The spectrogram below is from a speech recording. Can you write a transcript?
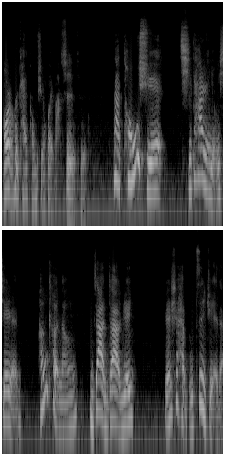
偶尔会开同学会嘛？是是，那同学，其他人有一些人很可能，你知道，你知道，人人是很不自觉的，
